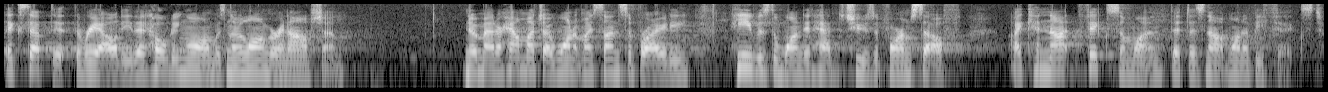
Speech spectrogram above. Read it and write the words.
accepted the reality that holding on was no longer an option. No matter how much I wanted my son's sobriety, he was the one that had to choose it for himself. I cannot fix someone that does not want to be fixed.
